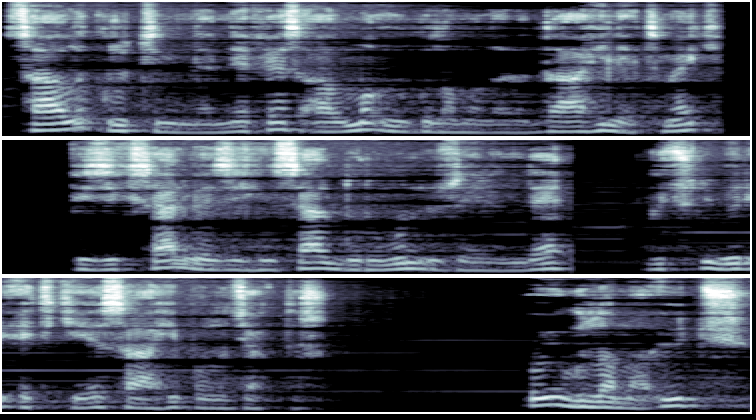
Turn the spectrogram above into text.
Sağlık rutinine nefes alma uygulamaları dahil etmek, fiziksel ve zihinsel durumun üzerinde güçlü bir etkiye sahip olacaktır. Uygulama 3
